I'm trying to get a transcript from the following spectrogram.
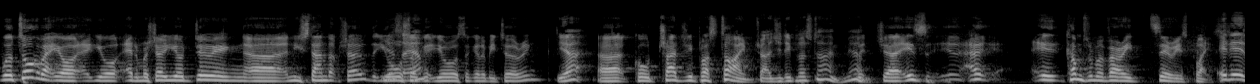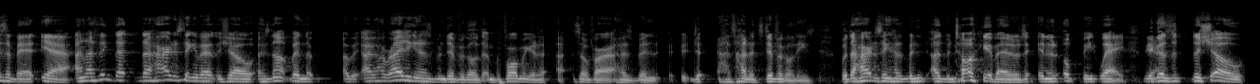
We'll talk about your your Edinburgh show. You're doing uh, a new stand-up show that you're Yes, also am. you're also going to be touring. Yeah. uh, called Tragedy Plus Time, Tragedy plus time. Yeah. which uh, is uh, it comes from a very serious place. It is a bit, yeah. And I think that the hardest thing about the show has not been the. I mean, uh, writing it has been difficult, and performing it uh, so far has been has had its difficulties. But the hardest thing has been has been talking about it in an upbeat way because the, the show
